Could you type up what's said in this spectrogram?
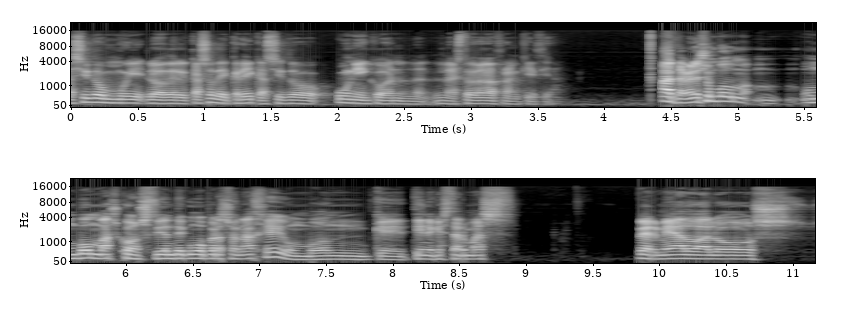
Ha sido muy. Lo del caso de Craig ha sido único en la- en la historia de la franquicia. Ah, también es un Bond, un Bond más consciente como personaje, un Bond que tiene que estar más permeado a los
